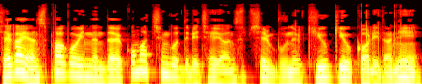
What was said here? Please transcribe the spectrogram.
제가 연습하고 있는데 꼬마 친구들이 제 연습실 문을 기웃기웃거리더니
